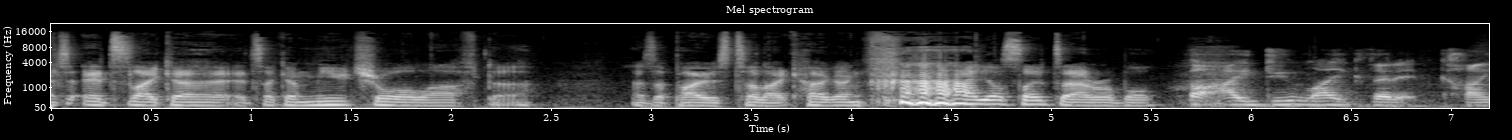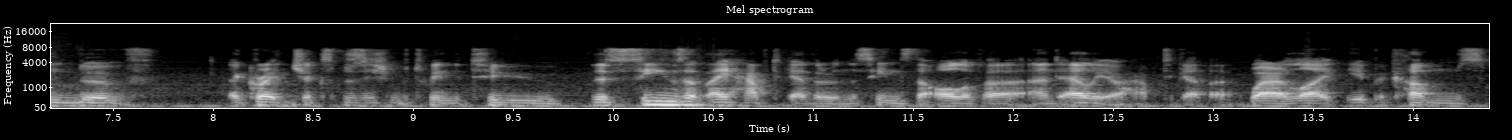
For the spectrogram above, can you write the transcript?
it's it's like a it's like a mutual laughter as opposed to like her going you're so terrible But I do like that it kind of a great juxtaposition between the two the scenes that they have together and the scenes that Oliver and Elio have together, where like it becomes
